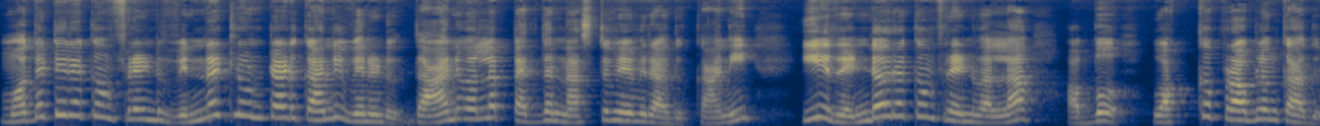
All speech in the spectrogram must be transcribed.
మొదటి రకం ఫ్రెండ్ విన్నట్లు ఉంటాడు కానీ వినడు. దానివల్ల పెద్ద నష్టం ఏమి రాదు. కానీ ఈ రెండో రకం ఫ్రెండ్ వల్ల అబ్బో ఒక్క ప్రాబ్లం కాదు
